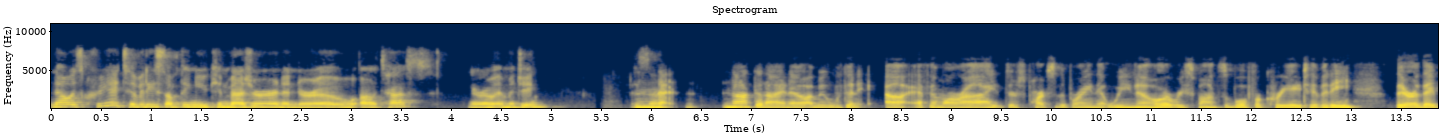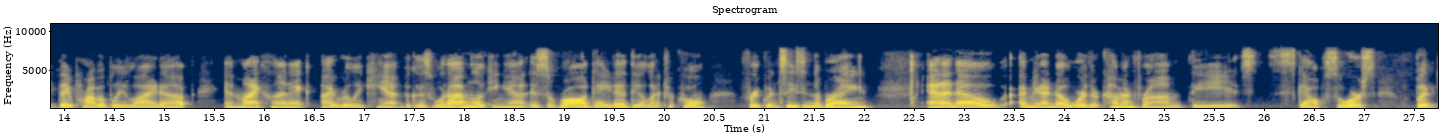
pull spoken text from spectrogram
Now, is creativity something you can measure in a neuro uh, test, neuroimaging? That- not that I know. I mean, with an uh, fMRI, there's parts of the brain that we know are responsible for creativity. There, they they probably light up. In my clinic, I really can't because what I'm looking at is the raw data, the electrical frequencies in the brain, and I know. I mean, I know where they're coming from, the scalp source, but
